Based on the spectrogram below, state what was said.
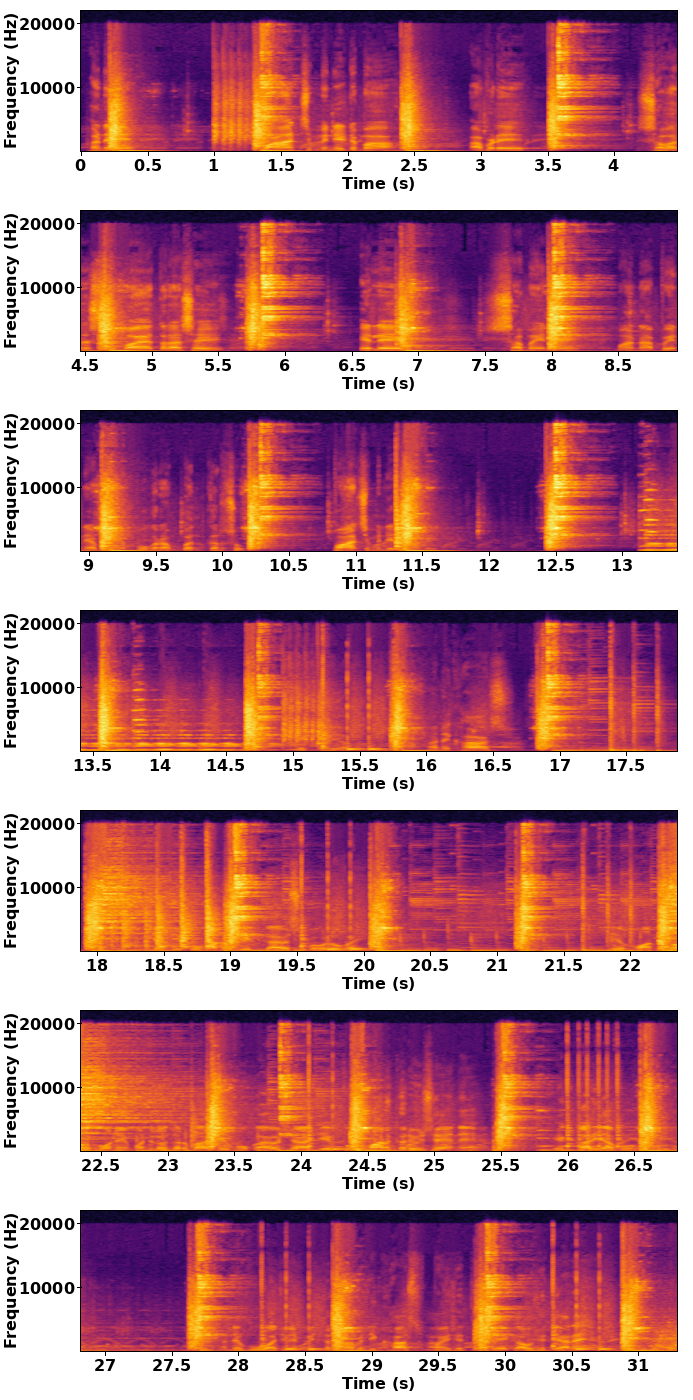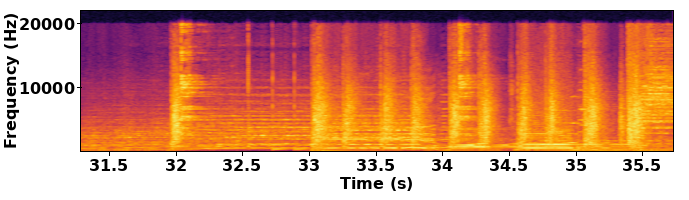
અને પાંચ મિનિટમાં આપણે સવારે શોભાયાત્રા છે. એટલે સમયને માન આપીને આપણે પ્રોગ્રામ બંધ કરશું. પાંચ મિનિટ માટે. અને ખાસ જે દીપોમાનું ગીત ગાયો છે બબલુભાઈ જે હોનતો હોને મઢલો દરબાર જે હું ગાયો છે આજે પુરમાર કર્યું છે એને એક કાળી આપો અને ભુવાજીને મિત્ર ભાભીની ખાસ માય છે ત્યારે એક આવશે ત્યારે? એ હોનથોડ,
